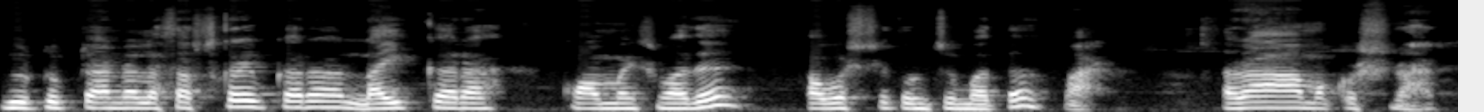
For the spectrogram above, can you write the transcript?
यूट्यूब चॅनलला सबस्क्राईब करा लाईक करा कॉमेंट्समध्ये अवश्य तुमची मतं मांडा. रामकृष्ण हरी.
